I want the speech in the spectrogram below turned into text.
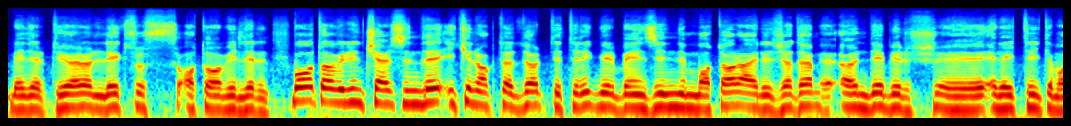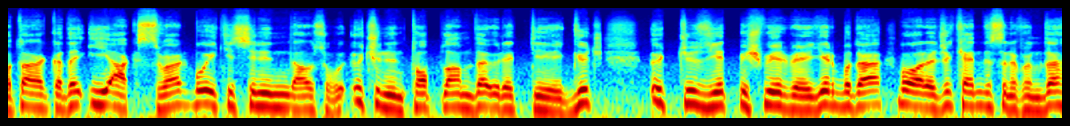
belirtiyor Lexus otomobillerin. Bu otomobilin içerisinde 2.4 litrelik bir benzinli motor ayrıca da e, önde bir e, elektrikli motor arkada e-Ax var. Bu ikisinin daha doğrusu bu üçünün toplamda ürettiği güç 371 beygir. Bu da bu aracı kendi sınıfında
